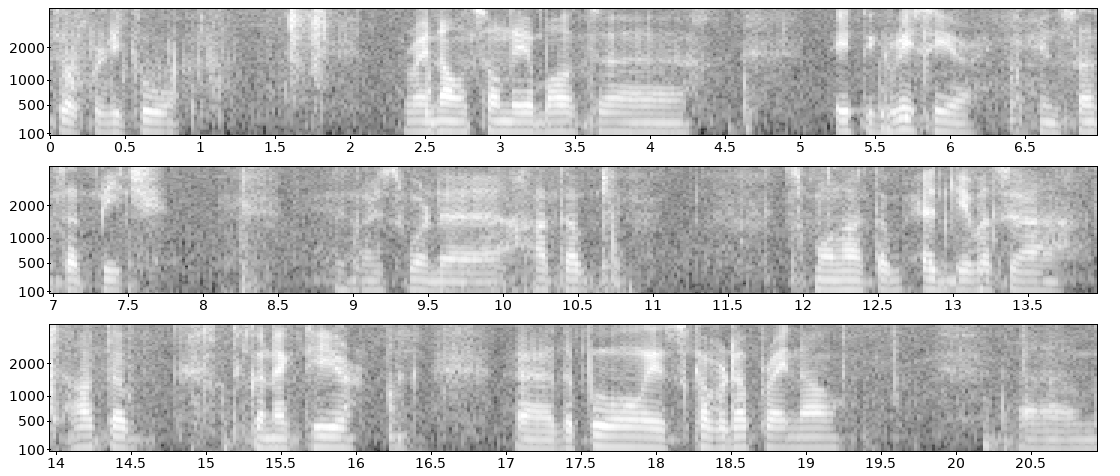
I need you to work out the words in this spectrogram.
Still pretty cool. Right now it's only about uh, 8 degrees here in Sunset Beach. There's where the hot tub, small hot tub. Ed gave us a hot tub to connect here. Uh, the pool is covered up right now. Um,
